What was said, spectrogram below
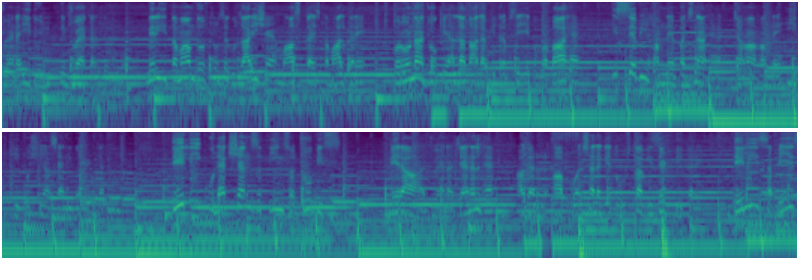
जो है ना, ईद इंजॉय करते हुए मेरी तमाम दोस्तों से गुजारिश है मास्क का इस्तेमाल करें। कोरोना, जो कि अल्लाह ताला की तरफ़ से एक वबा है, इससे भी हमने बचना है, जहाँ हमने ईद की खुशियाँ सेलिब्रेट करनी डेली कलेक्शंस 324 मेरा जो है ना चैनल है। अगर आपको अच्छा लगे तो उसका विज़िट भी करें। Daily space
